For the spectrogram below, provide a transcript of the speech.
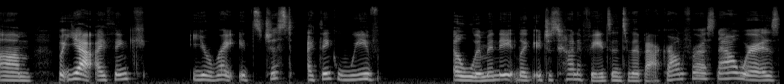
Um, but yeah, I think you're right. It's just, I think we've eliminate like it just kind of fades into the background for us now whereas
